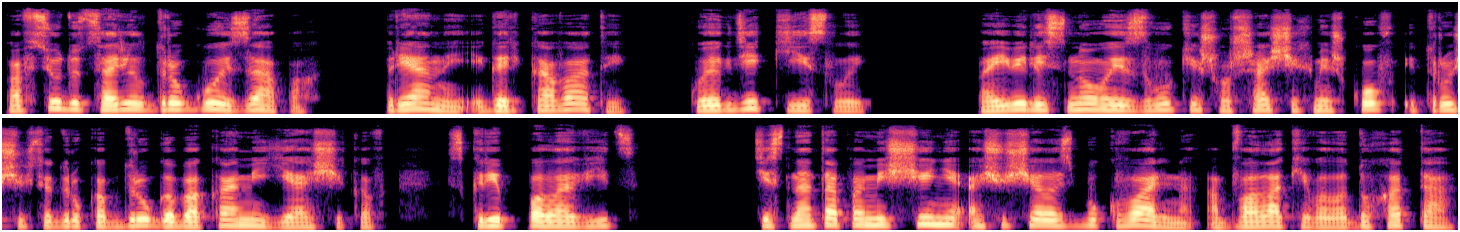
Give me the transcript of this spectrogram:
Повсюду царил другой запах, пряный и горьковатый, кое-где кислый, Появились новые звуки шуршащих мешков и трущихся друг об друга боками ящиков, скрип половиц. Теснота помещения ощущалась буквально, обволакивала духота.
